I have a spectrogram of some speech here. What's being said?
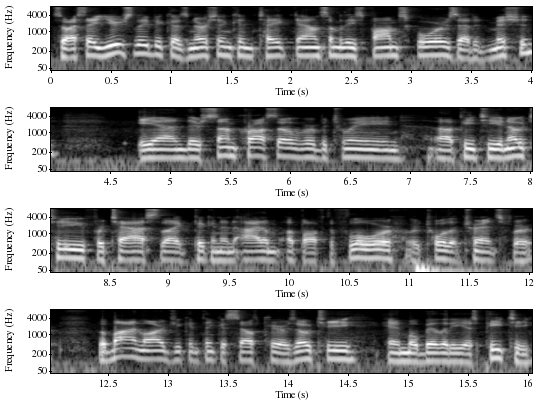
So I say usually because nursing can take down some of these FOM scores at admission, and there's some crossover between uh, PT and OT for tasks like picking an item up off the floor or toilet transfer. But by and large, you can think of self care as OT and mobility as PT.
